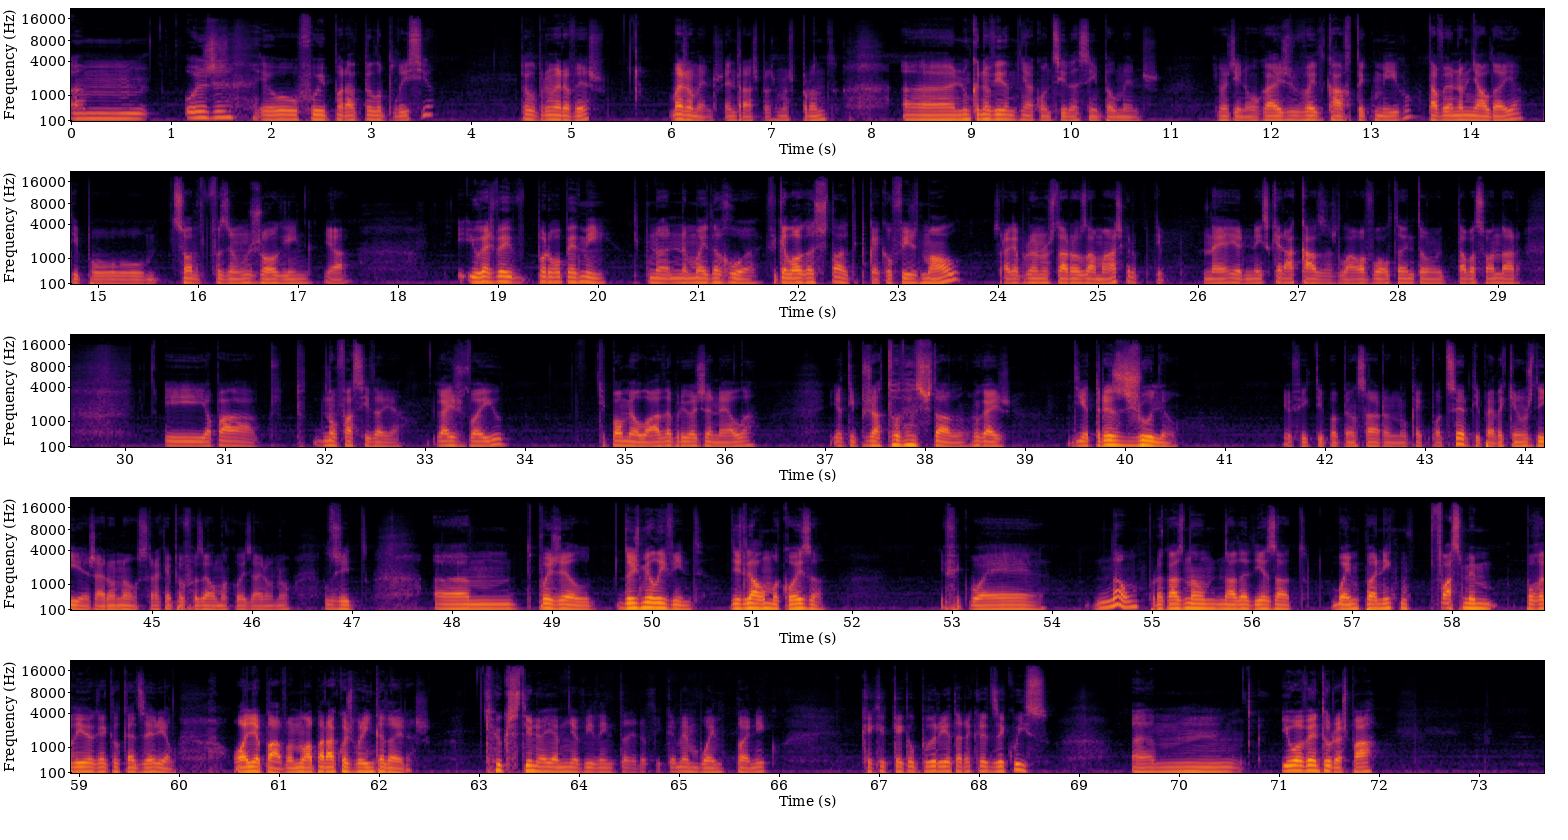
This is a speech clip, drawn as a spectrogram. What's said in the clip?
Hum, hoje eu fui parado pela polícia pela primeira vez, mais ou menos, entre aspas, mas pronto. Uh, nunca na vida me tinha acontecido assim, pelo menos. Imagina, o gajo veio de carro ter comigo, estava eu na minha aldeia, tipo, só de fazer um jogging, yeah. e o gajo veio, parou ao pé de mim, tipo, na, na meio da rua. Fiquei logo assustado, tipo, o que é que eu fiz de mal? Será que é por eu não estar a usar máscara? Tipo, né? Eu nem sequer há casas lá à volta, então estava só a andar. E opá, não faço ideia. O gajo veio, tipo ao meu lado, abriu a janela e eu tipo já todo assustado. O gajo, dia 13 de julho. Eu fico tipo a pensar no que é que pode ser. Tipo, é daqui a uns dias, I don't know. Será que é para fazer alguma coisa? I don't know. Legito. Um, depois ele, 2020, diz-lhe alguma coisa? Eu fico, é. Não, por acaso não, nada de exato. Boé em pânico, não faço mesmo porra de o que é que ele quer dizer. E ele, olha pá, vamos lá parar com as brincadeiras. Que eu questionei a minha vida inteira, fiquei mesmo bem em pânico. O que, é que, que, é que ele poderia estar a querer dizer com isso? Um, e o Aventuras, pá?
